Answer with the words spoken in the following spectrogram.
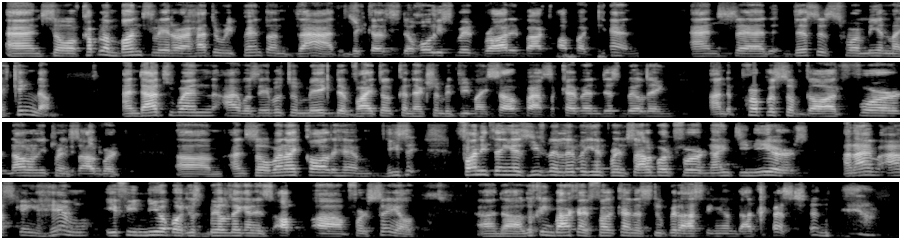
And so a couple of months later, I had to repent on that because the Holy Spirit brought it back up again and said, This is for me and my kingdom. And that's when I was able to make the vital connection between myself, Pastor Kevin, this building, and the purpose of God for not only Prince Albert, um, and so when I called him, he's funny thing is he's been living in Prince Albert for 19 years, and I'm asking him if he knew about this building and it's up um, for sale. And uh, looking back, I felt kind of stupid asking him that question.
